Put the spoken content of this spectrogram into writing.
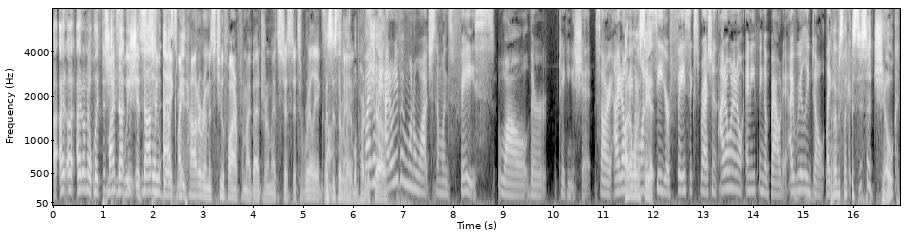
I I, I don't know. Like this My should not. You suite should is not too have big. asked My me. powder room is too far from my bedroom. It's just, it's really exhausting. this is the relatable part By of the, the show. way, I don't even want to watch someone's face while they're taking a shit. Sorry. I don't, I don't even wanna see see your face expression. I don't want to know anything about it. I really mm. don't. Like, but I was like, is this a joke?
